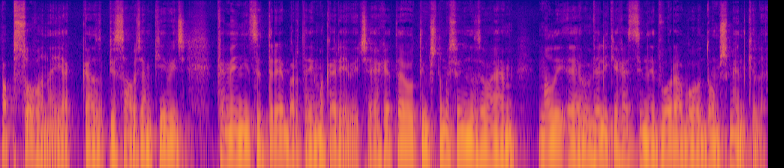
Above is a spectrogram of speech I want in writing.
папсованыя, як пісаў Зямкевич камяніцы Трэбарта і Макаревіча. Гэта ў тым, што мы сёння называем малы, э, вялікі гасцінны двор або дом Шменкеля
